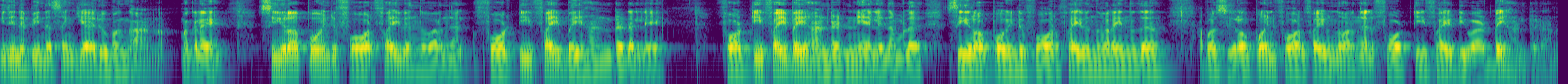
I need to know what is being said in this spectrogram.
ഇതിന്റെ ഭിന്നസംഖ്യാ രൂപം കാണണം. മക്കളെ സീറോ പോയിന്റ് ഫോർ ഫൈവ് എന്ന് പറഞ്ഞാൽ ഫോർട്ടി ഫൈവ് ബൈ ഹൺഡ്രഡ് അല്ലേ? ഫോർട്ടി ഫൈവ് ബൈ ഹൺഡ്രഡിനെ അല്ലേ നമ്മൾ സീറോ പോയിന്റ് ഫോർ ഫൈവ് എന്ന് പറയുന്നത്? അപ്പോൾ സീറോ പോയിന്റ് ഫോർ ഫൈവ് എന്ന് പറഞ്ഞാൽ forty five divide by hundred ആണ്.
